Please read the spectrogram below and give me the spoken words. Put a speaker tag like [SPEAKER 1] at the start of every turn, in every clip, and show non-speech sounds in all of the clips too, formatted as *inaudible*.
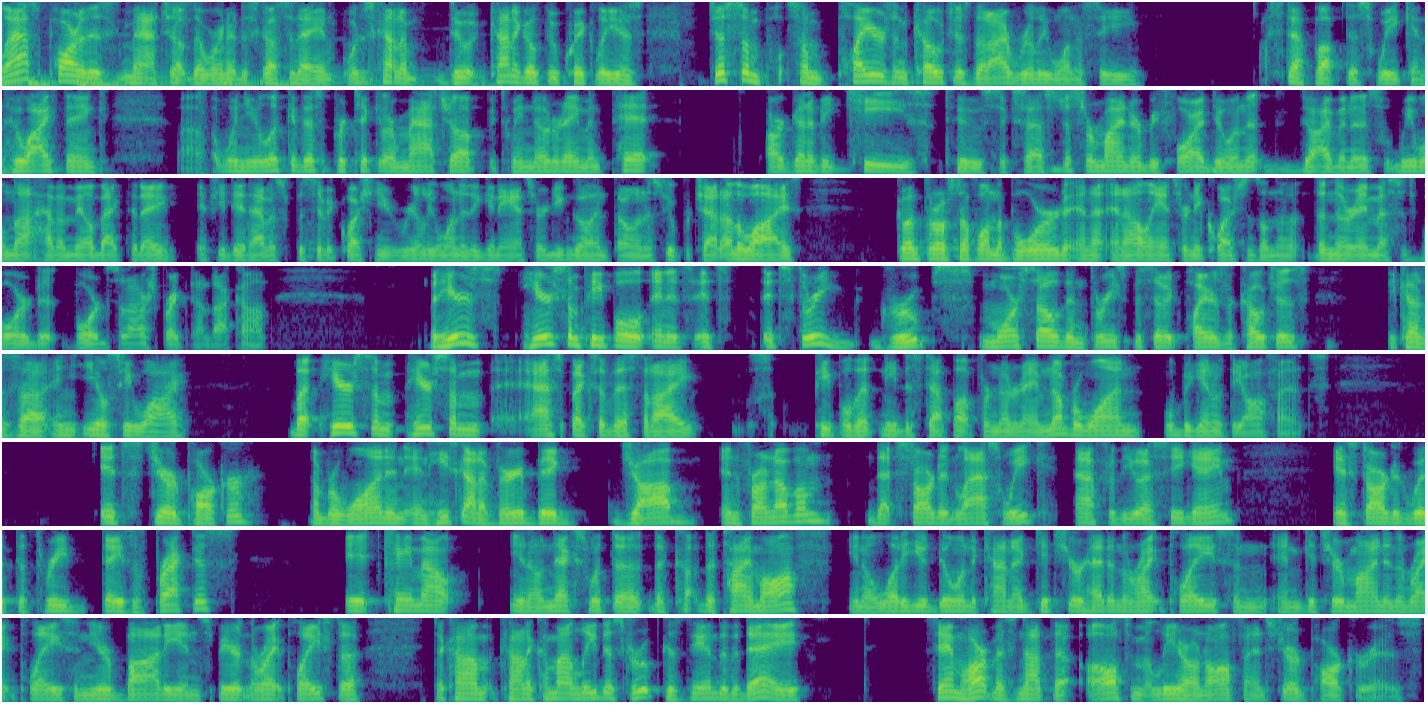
[SPEAKER 1] Last part of this matchup that we're going to discuss today, and we'll just kind of do it, kind of go through quickly, is just some some players and coaches that I really want to see step up this week, and who I think, uh, when you look at this particular matchup between Notre Dame and Pitt, are going to be keys to success. Just a reminder before I do in the, dive into this, we will not have a mailbag today. If you did have a specific question you really wanted to get answered, you can go ahead and throw in a super chat. Otherwise, go and throw stuff on the board and, and I'll answer any questions on the, the Notre Dame message board at boards at irishbreakdown.com. But here's here's some people, and it's it's it's three groups more so than three specific players or coaches, because uh, and you'll see why. But here's some here's some aspects of this that I people that need to step up for Notre Dame. Number one, we'll begin with the offense. It's Gerad Parker, number one, and, and he's got a very big job in front of him that started last week after the USC game. It started with the three days of practice. It came out, you know, next with the the the time off. You know, what are you doing to kind of get your head in the right place and and get your mind in the right place and your body and spirit in the right place to to come kind of come on lead this group? Because at the end of the day, Sam Hartman's not the ultimate leader on offense. Gerad Parker is.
